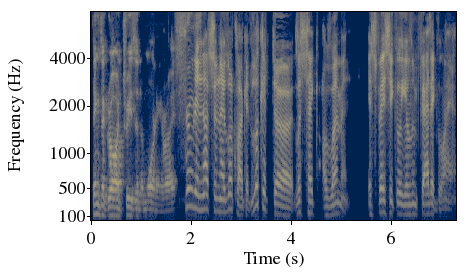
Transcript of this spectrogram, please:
things that grow on trees in the morning, right? Fruit and nuts, and they look like it. Look at, uh, let's take a lemon. It's basically a lymphatic gland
